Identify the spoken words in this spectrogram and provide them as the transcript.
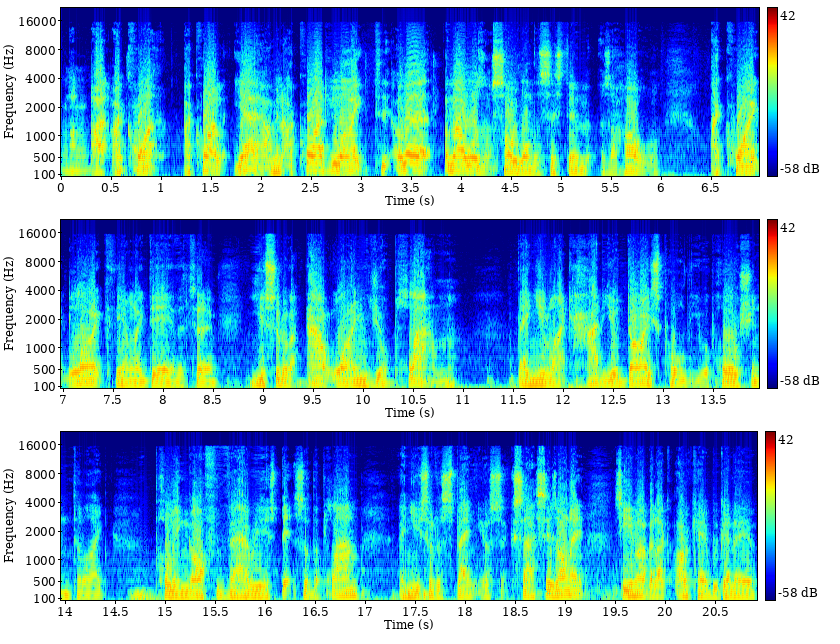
I, I, I quite, I quite, yeah. I mean, I quite liked, although although I wasn't sold on the system as a whole, I quite like the idea that um, you sort of outlined your plan, then you like had your dice pool that you apportioned to like pulling off various bits of the plan, and you sort of spent your successes on it. So you might be like, okay, we're gonna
